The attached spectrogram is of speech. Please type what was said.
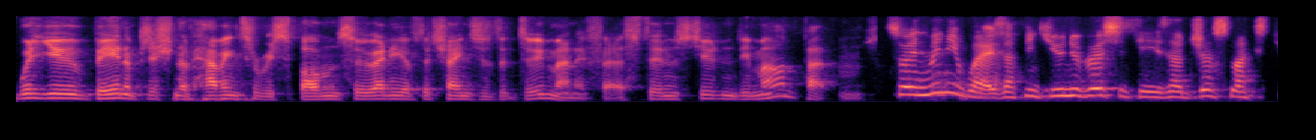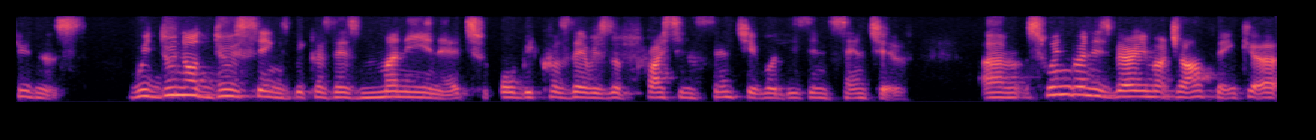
will you be in a position of having to respond to any of the changes that do manifest in student demand patterns? So in many ways, I think universities are just like students. We do not do things because there's money in it or because there is a price incentive or disincentive um, Swinburne is very much, I think, a,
